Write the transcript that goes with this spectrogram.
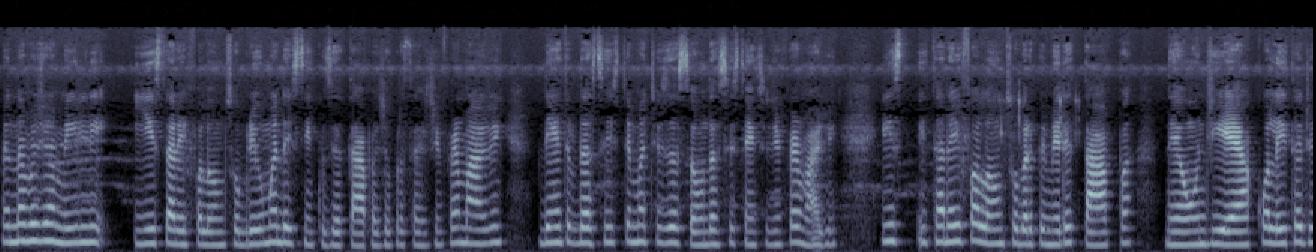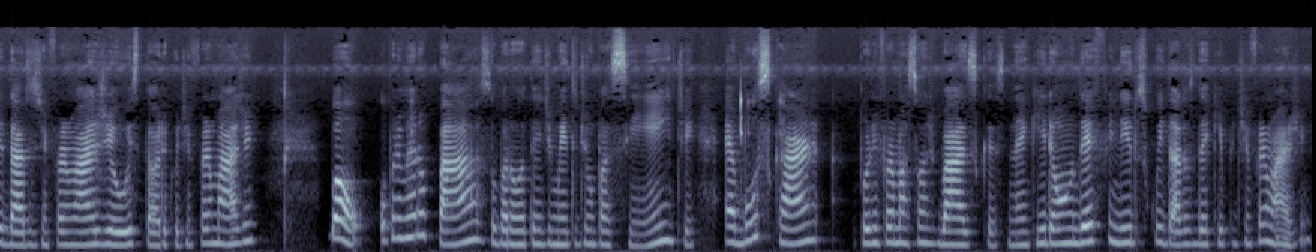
Meu nome é Jamile e estarei falando sobre uma das cinco etapas do processo de enfermagem dentro da sistematização da assistência de enfermagem. E estarei falando sobre a primeira etapa, né, onde é a coleta de dados de enfermagem ou histórico de enfermagem. Bom, o primeiro passo para o atendimento de um paciente é buscar por informações básicas, né, que irão definir os cuidados da equipe de enfermagem.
